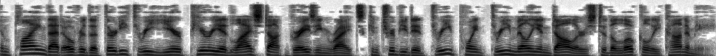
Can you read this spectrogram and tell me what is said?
implying that over the 33-year period livestock grazing rights contributed $3.3 million to the local economy.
